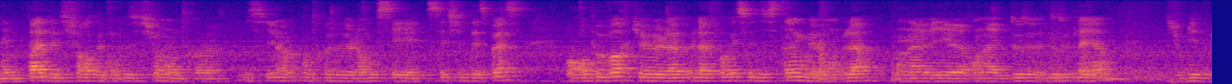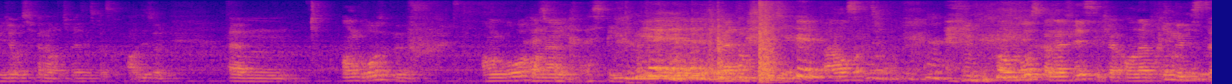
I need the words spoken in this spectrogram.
même pas de différence de composition entre, ici, là, entre ces, ces types d'espèces on peut voir que la, forêt se distingue, mais bon, là, on, avait, euh, on a deux, deux layers. J'ai oublié de vous dire aussi qu'on a retiré les espaces. Ah, désolé. Euh, en gros, euh, en gros, on a... Respire, Tu vas t'en sortir. En gros, ce qu'on a fait, c'est qu'on a pris une liste,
